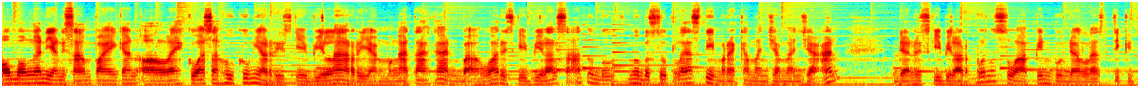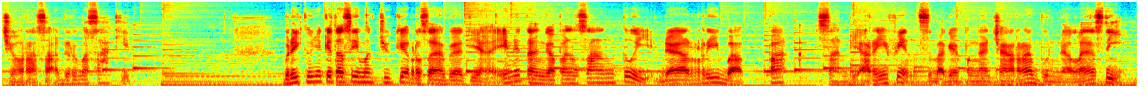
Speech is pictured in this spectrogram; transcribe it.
omongan yang disampaikan oleh kuasa hukumnya Rizky Bilar yang mengatakan bahwa Rizky Bilar saat membesuk Lesti mereka manja-manjaan dan Rizky Bilar pun suapin Bunda Lesti Kejora saat di rumah sakit. Berikutnya kita simak juga persahabat ya, ini tanggapan santuy dari Bapak Sandi Arifin sebagai pengacara Bunda Lesti.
